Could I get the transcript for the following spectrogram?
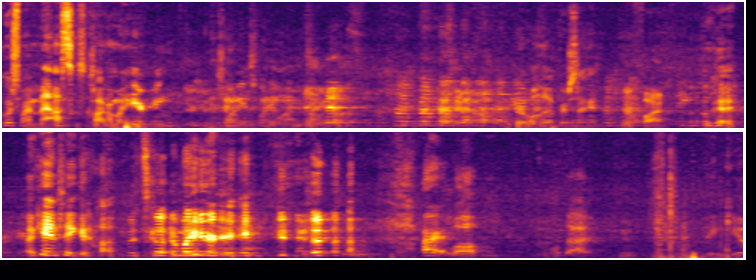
course, my mask is caught on my earring. 2021. Here, hold that for a second. You're fine. Okay, I can't take it off. It's caught on my earring. All right, well, hold that. Thank you.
